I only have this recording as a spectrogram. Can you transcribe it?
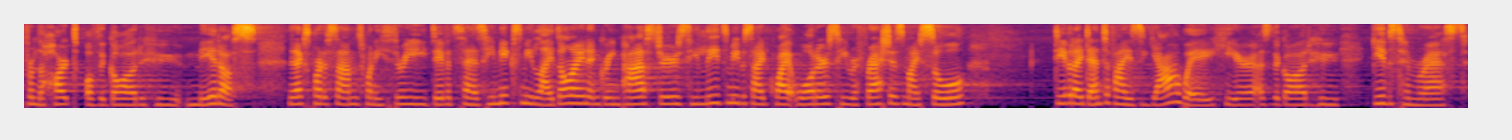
from the heart of the God who made us. The next part of Psalm 23, David says, He makes me lie down in green pastures, He leads me beside quiet waters, He refreshes my soul. David identifies Yahweh here as the God who gives him rest,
